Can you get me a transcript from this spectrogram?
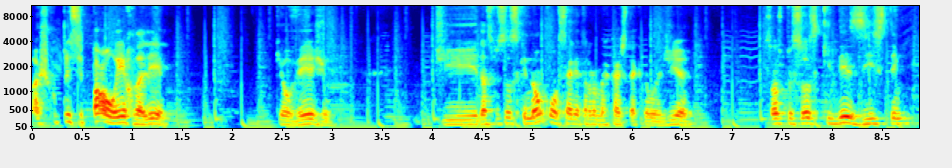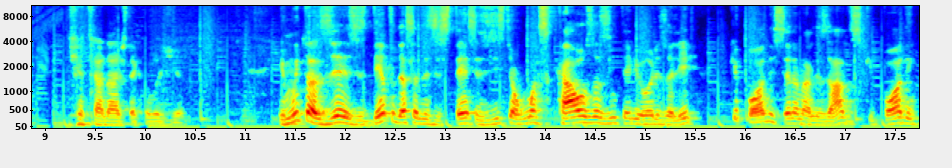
acho que o principal erro ali que eu vejo de, das pessoas que não conseguem entrar no mercado de tecnologia são as pessoas que desistem de entrar na área de tecnologia. E muitas vezes, dentro dessa desistência, existem algumas causas interiores ali que podem ser analisadas, que podem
